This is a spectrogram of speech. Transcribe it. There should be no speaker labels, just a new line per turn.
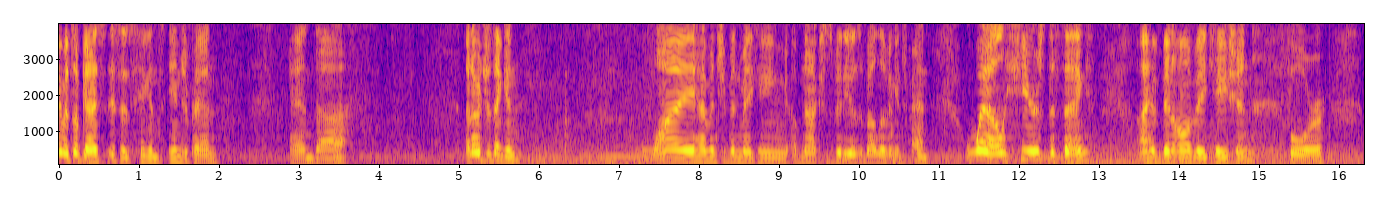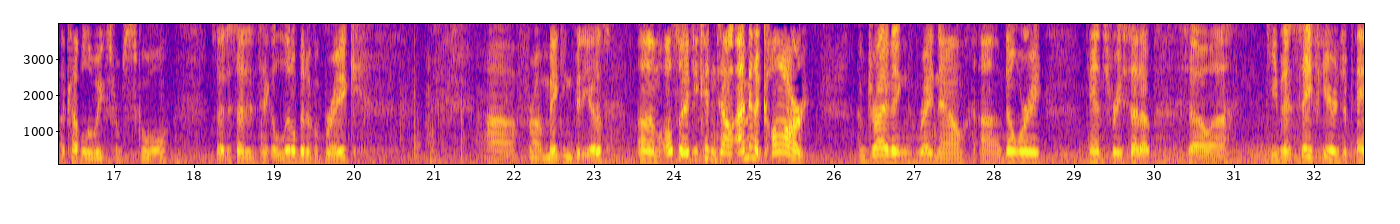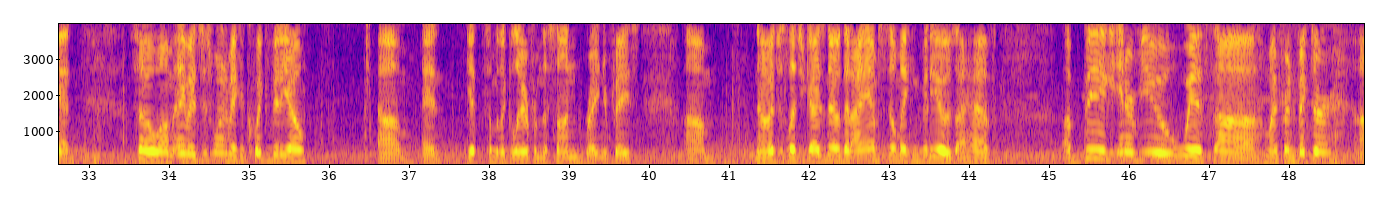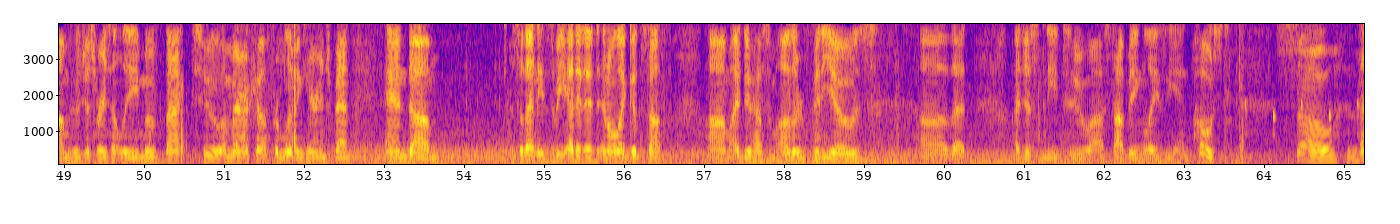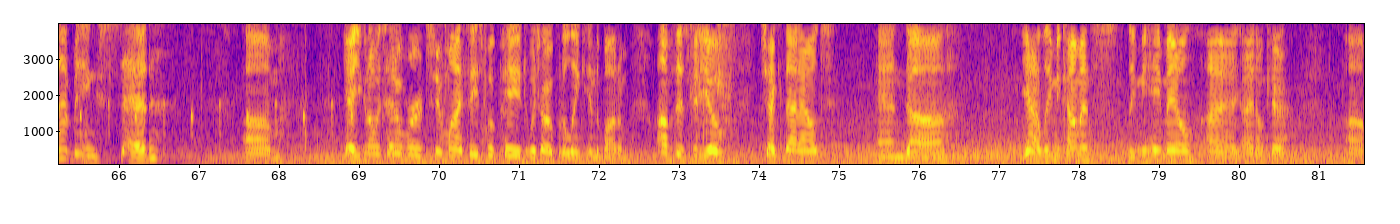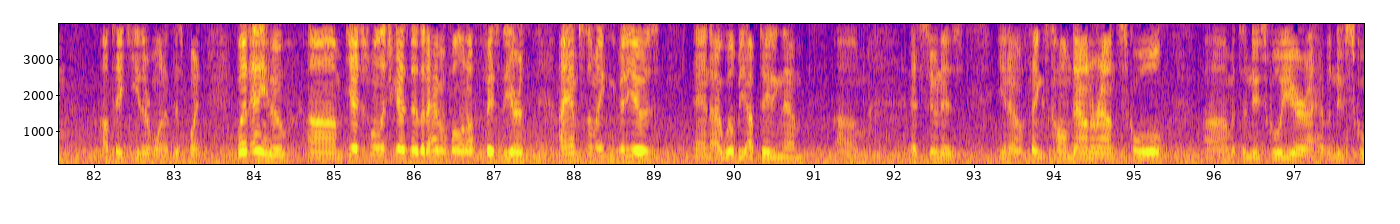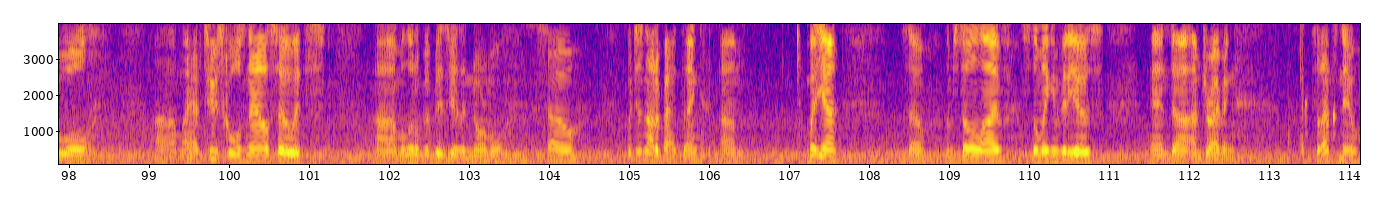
Hey, what's up, guys? This is Higgins in Japan, and uh, I know what you're thinking. Why haven't you been making obnoxious videos about living in Japan? Well, here's the thing. I have been on vacation for a couple of weeks from school, so I decided to take a little bit of a break uh, from making videos. Um, also, if you couldn't tell, I'm in a car. I'm driving right now. Uh, don't worry, hands-free setup. So uh, keeping it safe here in Japan. So um, anyways, just wanted to make a quick video um, and get some of the glare from the sun right in your face. Um, now, I just let you guys know that I am still making videos. I have a big interview with uh, my friend Victor, um, who just recently moved back to America from living here in Japan. And um, so that needs to be edited and all that good stuff. Um, I do have some other videos uh, that I just need to uh, stop being lazy and post. So, that being said, um, yeah, you can always head over to my Facebook page, which I will put a link in the bottom of this video. Check that out. And, uh, yeah, leave me comments, leave me hate mail. I, I don't care. Um, I'll take either one at this point. But anywho, um, yeah, I just want to let you guys know that I haven't fallen off the face of the earth. I am still making videos, and I will be updating them um, as soon as you know things calm down around school. Um, it's a new school year. I have a new school. Um, I have two schools now, so it's uh, I'm a little bit busier than normal. So, which is not a bad thing. Um, but yeah, so I'm still alive, still making videos, and uh, I'm driving. So that's new.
